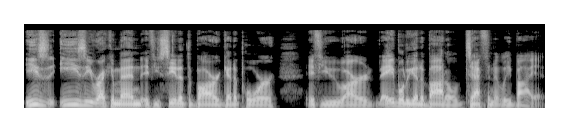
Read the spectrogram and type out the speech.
easy, easy recommend. If you see it at the bar, get a pour. If you are able to get a bottle, definitely buy it.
